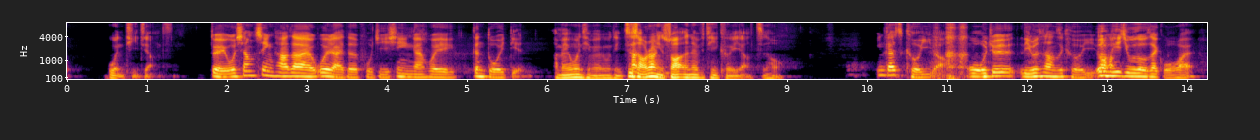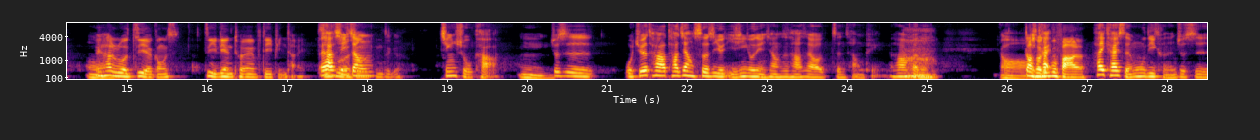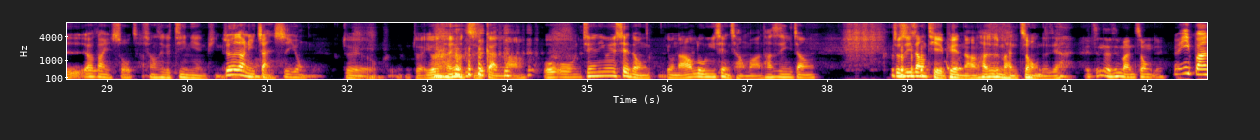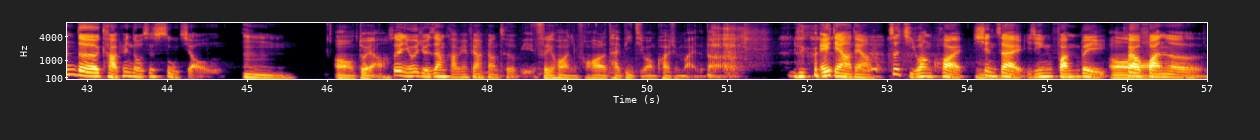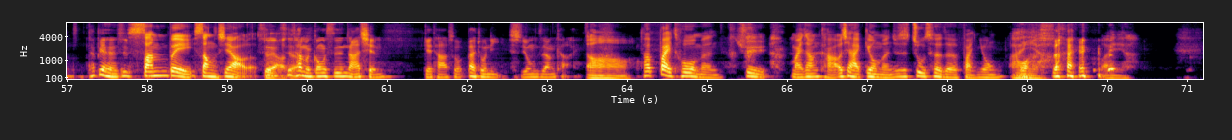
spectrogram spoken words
问题。这样子对我相信他在未来的普及性应该会更多一点，啊，没问题，没问题，至少让你刷 NFT 可以啊。之后应该是可以啊，我我觉得理论上是可以，NFT 几乎都是在国外，嗯因为他如果自己的公司自己练推 NFT 平台，而且它是一张这个，金属卡嗯，就是。我觉得他他这样设计已经有点像是他是要珍藏品，他可能哦，到时候就不发了。他一开始的目的可能就是要让你收藏，像是个纪念品，就是让你展示用的。对对，有很有质感嘛。我我今天因为谢总有拿到录音现场嘛，它是一张就是一张铁片啊，它就是蛮重的这样。欸真的是蛮重的。因为一般的卡片都是塑胶的，嗯，哦，对啊，所以你会觉得这张卡片非常非常特别。废话，你花了台币几万块去买的，当然哎、等一下等一下，这几万块现在已经翻倍，哦快要翻了它变成是三倍上下了。对啊是他们公司拿钱给他说，拜托你使用这张卡。哦，他拜托我们去买张卡，而且还给我们就是注册的返佣。哇哎呀，塞，哎呀，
